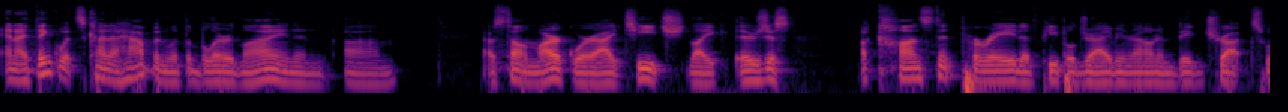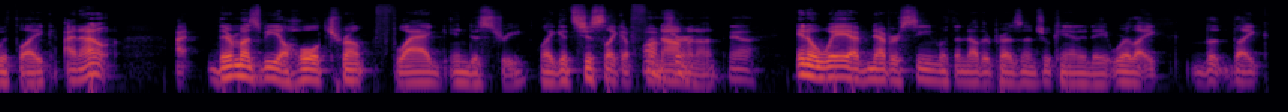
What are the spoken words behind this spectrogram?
And I think what's kind of happened with the blurred line, and um, I was telling Mark where I teach, like there's just a constant parade of people driving around in big trucks with like, and I don't. I, there must be a whole Trump flag industry. Like it's just like a Oh, sure. phenomenon yeah in a way I've never seen with another presidential candidate where like the like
